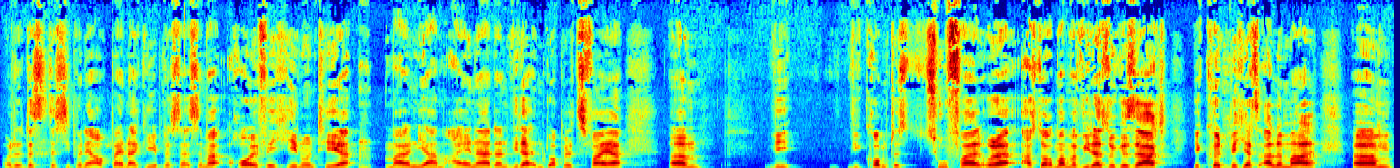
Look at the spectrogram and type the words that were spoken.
Aber das, das sieht man ja auch bei den Ergebnissen. Das ist immer häufig hin und her, mal ein Jahr im Einer, dann wieder im Doppelzweier. Ähm, wie, wie kommt es? Zufall? Oder hast du auch immer mal wieder so gesagt, ihr könnt mich jetzt alle mal? Ähm,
